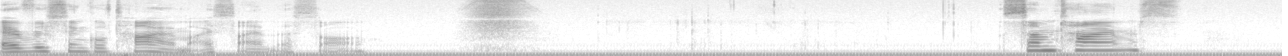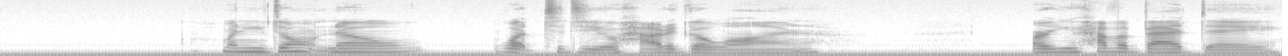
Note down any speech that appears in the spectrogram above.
every single time I sign this song. Sometimes, when you don't know what to do, how to go on, or you have a bad day,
